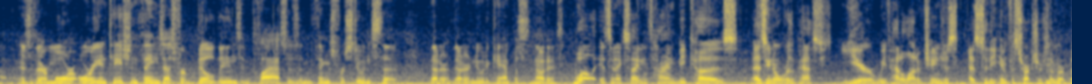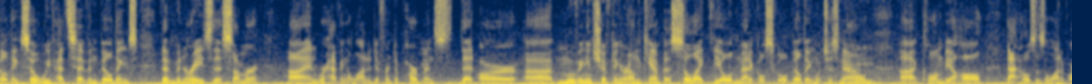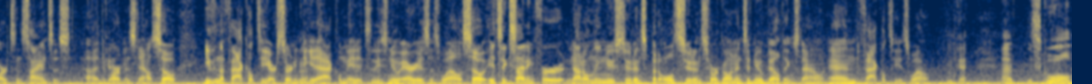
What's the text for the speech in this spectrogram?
Uh, is there more orientation things as for buildings and classes and things for students to that are that are new to campus nowadays? Well, it's an exciting time because, as you know, over the past year, we've had a lot of changes as to the infrastructures mm-hmm. of our buildings. So we've had seven buildings that have been razed this summer, uh, and we're having a lot of different departments that are uh, moving and shifting around the campus. So, like the old medical school building, which is now mm-hmm. uh, Columbia Hall, that houses a lot of arts and sciences uh, okay. departments now. So, even the faculty are starting right. to get acclimated to these new areas as well. So, it's exciting okay. for not only new students but old students who are going into new buildings now and faculty as well. Okay. Uh, the school,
